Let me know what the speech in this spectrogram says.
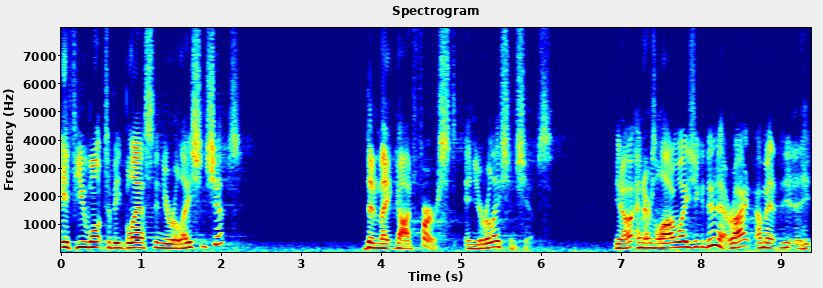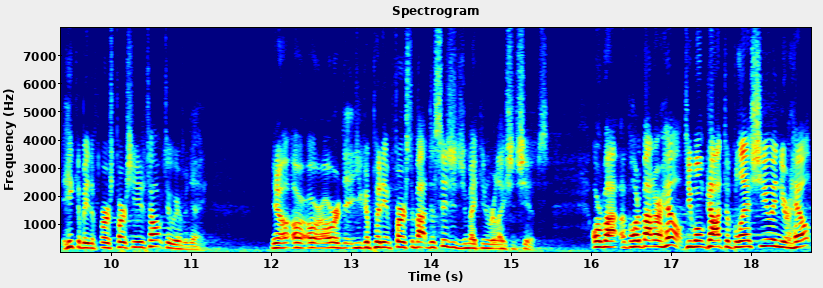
If you want to be blessed in your relationships, then make God first in your relationships. You know, and there's a lot of ways you can do that, right? I mean, He could be the first person you talk to every day. You know, or, or, or you could put him first about decisions you make in relationships. Or about, what about our health? You want God to bless you in your health?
